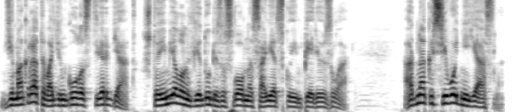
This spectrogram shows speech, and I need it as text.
Демократы в один голос твердят, что имел он в виду, безусловно, Советскую империю зла. Однако сегодня ясно,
